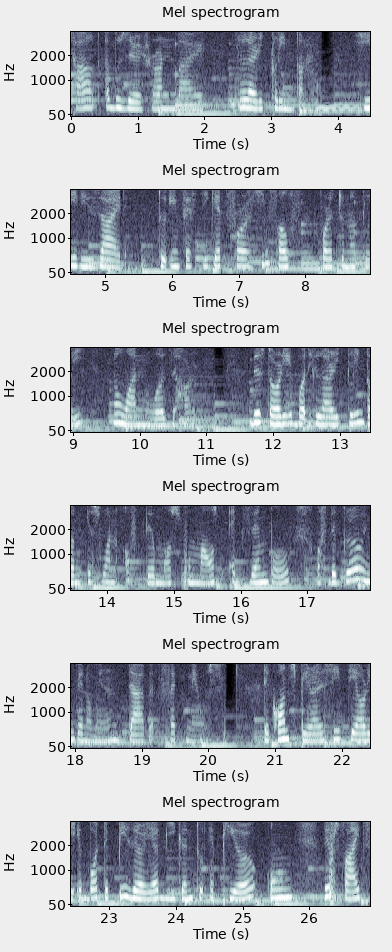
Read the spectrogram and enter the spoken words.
child abusers run by Hillary Clinton. He decided to investigate for himself. Fortunately, no one was hurt. The story about Hillary Clinton is one of the most famous examples of the growing phenomenon dubbed fake news. The conspiracy theory about the pizzeria began to appear on websites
